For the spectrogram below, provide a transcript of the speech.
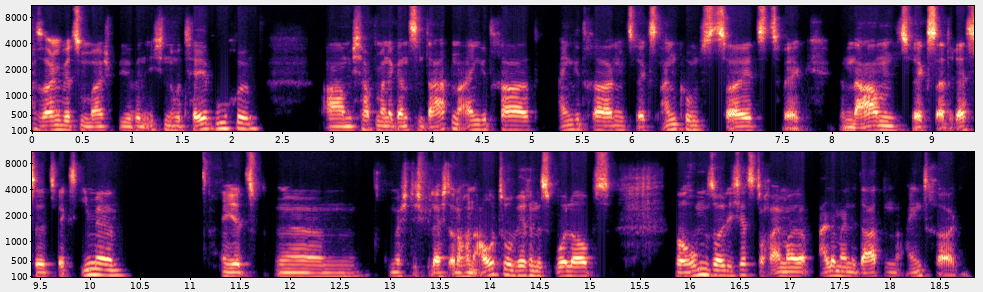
Sagen wir zum Beispiel, wenn ich ein Hotel buche, ähm, ich habe meine ganzen Daten eingetragen, eingetragen, zwecks Ankunftszeit, zweck Namen, zwecks Adresse, zwecks E-Mail. Jetzt ähm, möchte ich vielleicht auch noch ein Auto während des Urlaubs. Warum soll ich jetzt doch einmal alle meine Daten eintragen?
